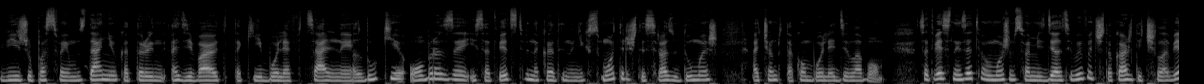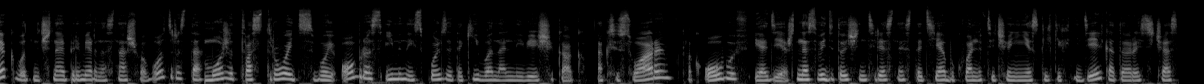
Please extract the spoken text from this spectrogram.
вижу по своему зданию, которые одевают такие более официальные луки, образы, и, соответственно, когда ты на них смотришь, ты сразу думаешь о чем-то таком более деловом. Соответственно, из этого мы можем с вами сделать вывод, что каждый человек, вот начиная примерно с нашего возраста, может построить свой свой образ, именно используя такие банальные вещи, как аксессуары, как обувь и одежда. У нас выйдет очень интересная статья буквально в течение нескольких недель, которая сейчас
